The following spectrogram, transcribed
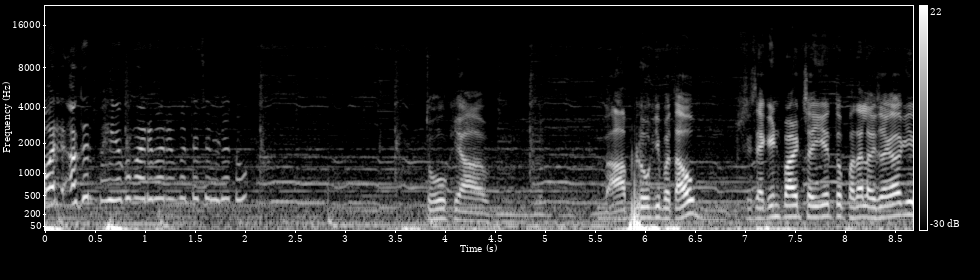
और अगर भैया को हमारे बारे में पता चल गया तो? तो क्या आप लोग ही बताओ। सेकंड पार्ट चाहिए तो पता लग जाएगा कि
